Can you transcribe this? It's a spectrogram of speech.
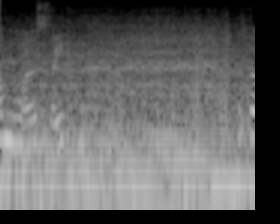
आउनुहोस् है यस्तो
